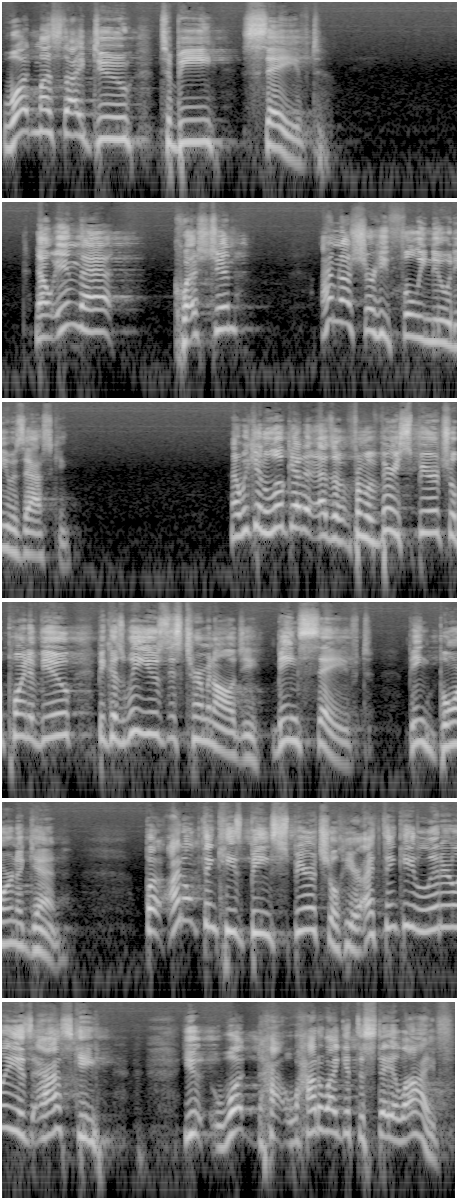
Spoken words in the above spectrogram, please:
What must I do to be saved? Now, in that question, I'm not sure he fully knew what he was asking. Now, we can look at it as a, from a very spiritual point of view because we use this terminology being saved, being born again. But I don't think he's being spiritual here. I think he literally is asking, you, what, how, how do I get to stay alive?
